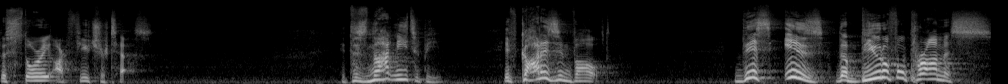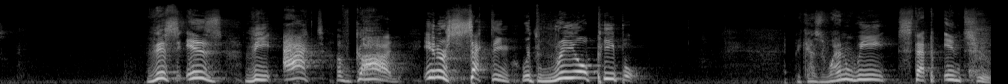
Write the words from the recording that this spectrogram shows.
the story our future tells. It does not need to be. If God is involved, this is the beautiful promise. This is the act of God intersecting with real people. Because when we step into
